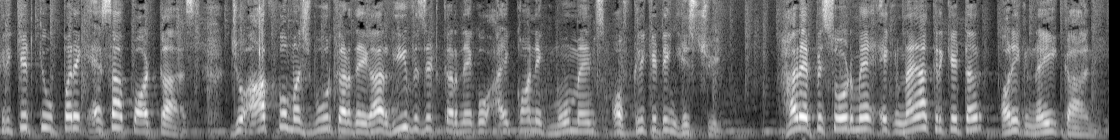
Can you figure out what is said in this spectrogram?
क्रिकेट के ऊपर एक ऐसा पॉडकास्ट जो आपको मजबूर कर देगा रिविजिट करने को iconic moments of cricketing history हर एपिसोड में एक नया क्रिकेटर और एक नई कहानी।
